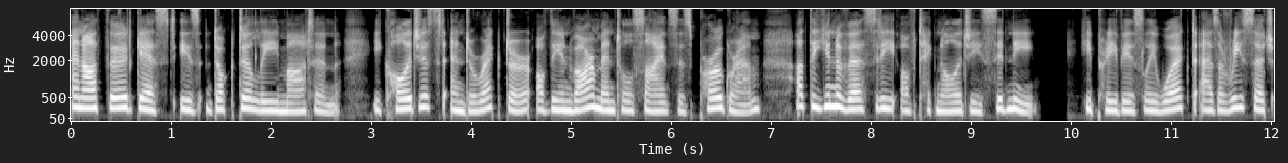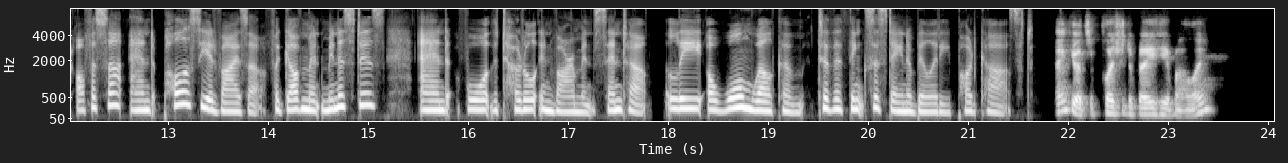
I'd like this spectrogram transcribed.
And our third guest is Dr. Leigh Martin, ecologist and director of the Environmental Sciences Program at the University of Technology, Sydney. He previously worked as a research officer and policy advisor for government ministers and for the Total Environment Centre. Leigh, a warm welcome to the Think Sustainability podcast. Thank you. It's a pleasure to be here, Marlene.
